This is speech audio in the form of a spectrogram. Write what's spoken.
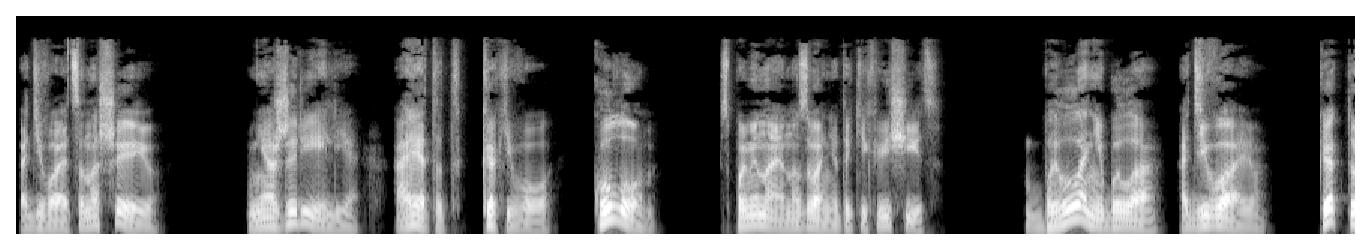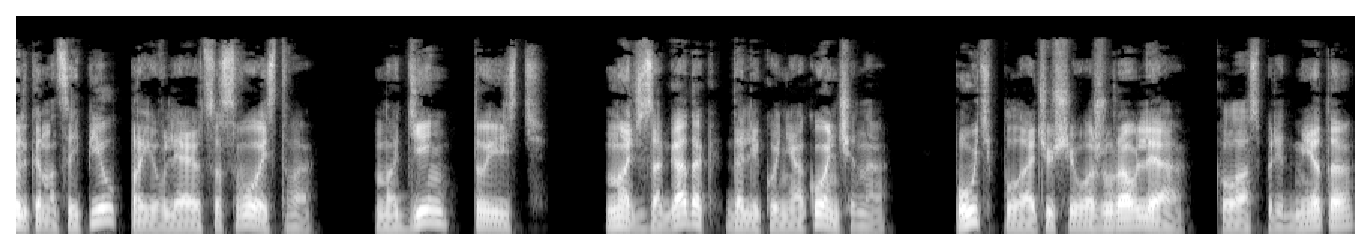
одевается на шею. Не ожерелье, а этот, как его, кулон. Вспоминаю название таких вещиц. Была не была, одеваю. Как только нацепил, проявляются свойства. Но день, то есть ночь загадок, далеко не окончена. Путь плачущего журавля. Класс предмета,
